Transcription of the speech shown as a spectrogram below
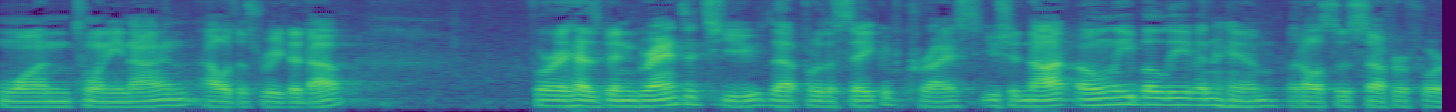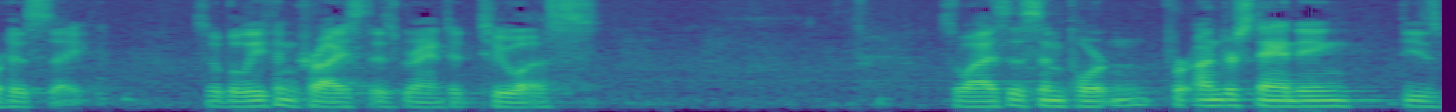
1:29. I'll just read it out. For it has been granted to you that for the sake of Christ you should not only believe in him but also suffer for his sake. So belief in Christ is granted to us. So why is this important for understanding these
